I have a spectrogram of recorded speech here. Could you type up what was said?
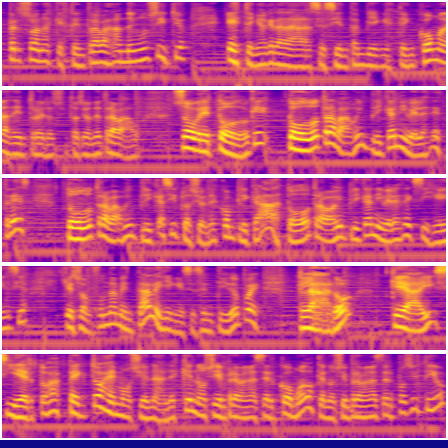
personas que estén trabajando en un sitio estén agradadas, se sientan bien, estén cómodas dentro de la situación de trabajo. Sobre todo que todo trabajo implica niveles de estrés, todo trabajo implica situaciones complicadas, todo trabajo implica niveles de exigencia que son fundamentales y en ese sentido, pues claro, que hay ciertos aspectos emocionales que no siempre van a ser cómodos, que no siempre van a ser positivos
